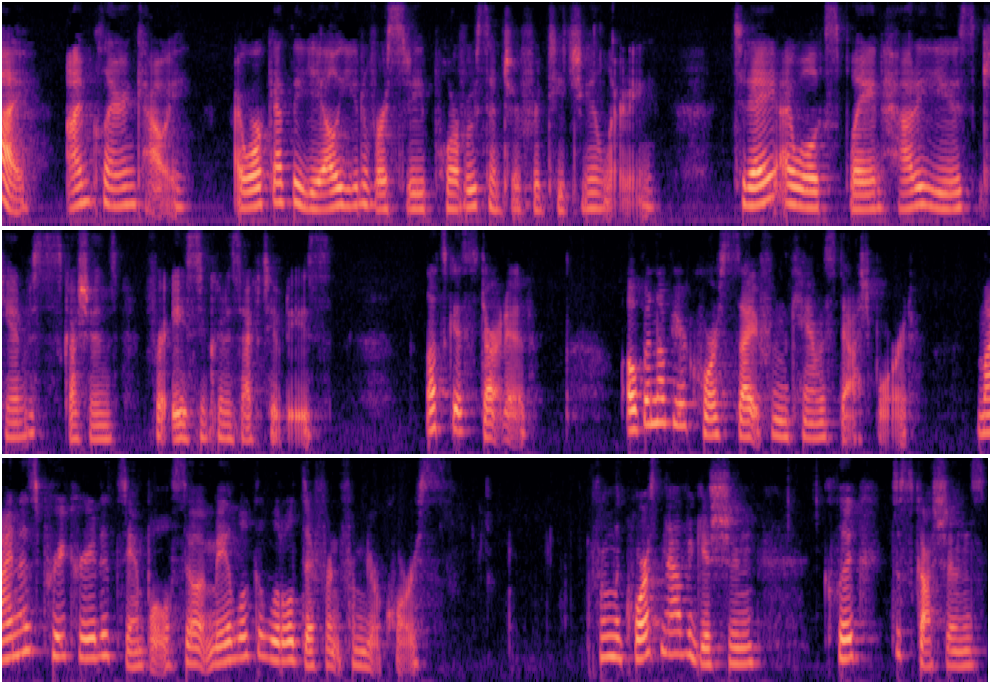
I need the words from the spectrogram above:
Hi, I'm Claire Cowie. I work at the Yale University Poorvu Center for Teaching and Learning. Today I will explain how to use Canvas discussions for asynchronous activities. Let's get started. Open up your course site from the Canvas dashboard. Mine is pre-created sample, so it may look a little different from your course. From the course navigation, click Discussions,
